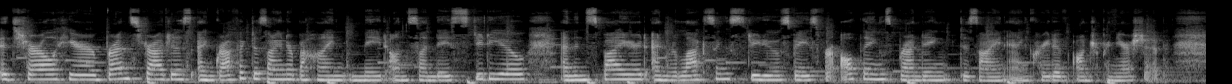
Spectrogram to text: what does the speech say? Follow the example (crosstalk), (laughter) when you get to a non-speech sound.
It's Cheryl here, brand strategist and graphic designer behind Made on Sundays Studio, an inspired and relaxing studio space for all things branding, design, and creative entrepreneurship.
